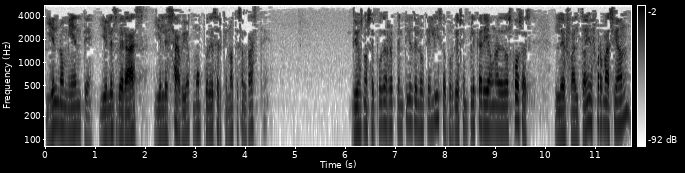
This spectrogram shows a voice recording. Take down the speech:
y Él no miente, y Él es veraz, y Él es sabio, ¿cómo puede ser que no te salvaste? Dios no se puede arrepentir de lo que Él hizo, porque eso implicaría una de dos cosas. Le faltó información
